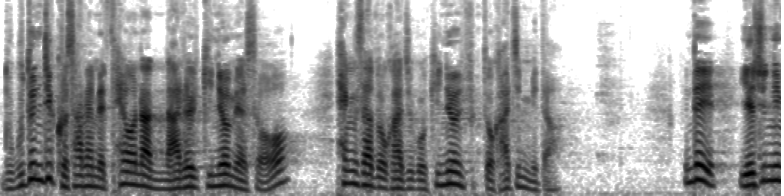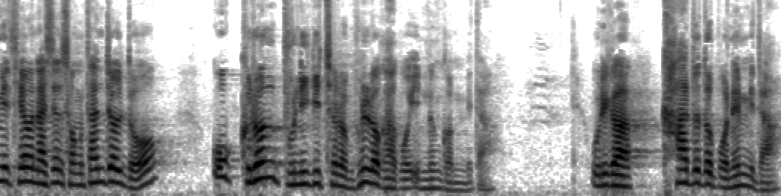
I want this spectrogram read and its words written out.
누구든지 그 사람의 태어난 날을 기념해서 행사도 가지고 기념식도 가집니다. 근데 예수님이 태어나신 성탄절도 꼭 그런 분위기처럼 흘러가고 있는 겁니다. 우리가 카드도 보냅니다.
